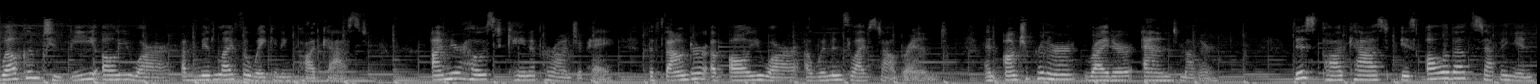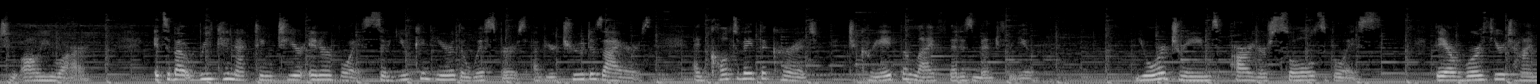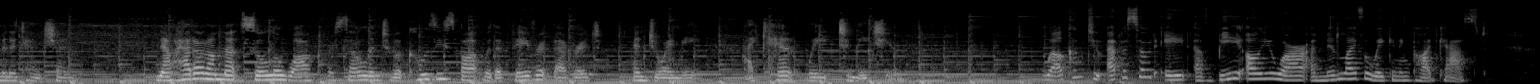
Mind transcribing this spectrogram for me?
Welcome to Be All You Are, a midlife awakening podcast. I'm your host, Kena Paranjape, the founder of All You Are, a women's lifestyle brand, an entrepreneur, writer, and mother. This podcast is all about stepping into all you are. It's about reconnecting to your inner voice so you can hear the whispers of your true desires and cultivate the courage to create the life that is meant for you. Your dreams are your soul's voice they are worth your time and attention. Now head out on that solo walk or settle into a cozy spot with a favorite beverage and join me. I can't wait to meet you. Welcome to episode 8 of Be All You Are, a Midlife Awakening podcast.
